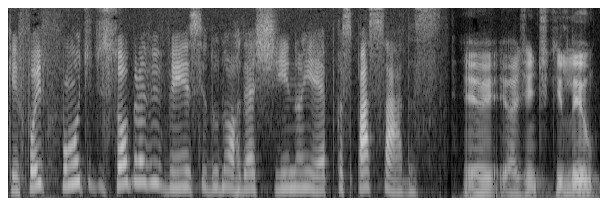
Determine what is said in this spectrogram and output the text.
que foi fonte de sobrevivência do nordestino em épocas passadas. É, a gente que leu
